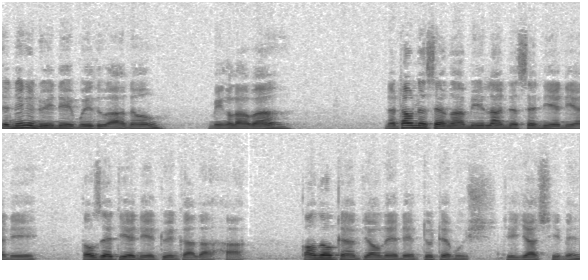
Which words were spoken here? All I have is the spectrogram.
တနင်္ဂနွေနေ့မွေးသူအားလုံးမင်္ဂလာပါ2025မေလ22ရက်နေ့ကနေ31ရက်နေ့အတွင်းကာလဟာကောင်းသောကံပြောင်းလဲတဲ့တိုးတက်မှုတွေရရှိမယ်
